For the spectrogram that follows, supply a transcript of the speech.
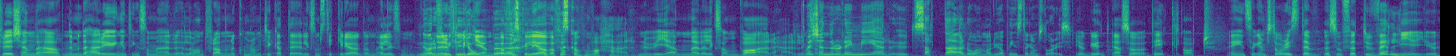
För jag kände att nej, men det här är ju ingenting som är relevant för Anna. Nu kommer de tycka att det liksom sticker i ögonen. Eller liksom, Nu är det för mycket jobb. igen. Varför, skulle jag, varför ska hon vara här nu igen? Eller liksom, vad är det här? Liksom? Men känner du dig mer utsatt där då än vad du gör på Instagram stories? Ja gud, alltså det är klart. Instagram stories, det, alltså för att du väljer ju.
